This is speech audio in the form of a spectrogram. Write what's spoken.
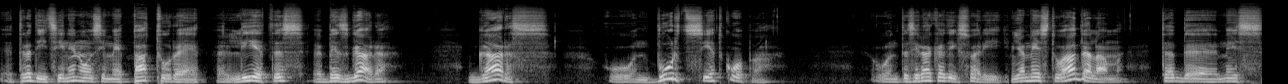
Tradīcija nenozīmē paturēt lietas bez gara. Gars un burts iet kopā. Un tas ir ārkārtīgi svarīgi. Ja mēs to atdalām, tad mēs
